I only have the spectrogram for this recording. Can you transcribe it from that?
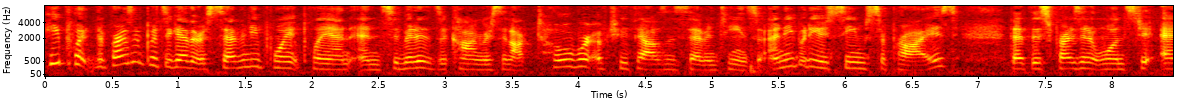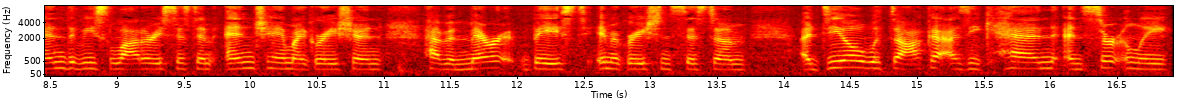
He put the president put together a 70-point plan and submitted it to Congress in October of 2017. So anybody who seems surprised that this president wants to end the visa lottery system, end chain migration, have a merit-based immigration system, a deal with DACA as he can, and certainly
